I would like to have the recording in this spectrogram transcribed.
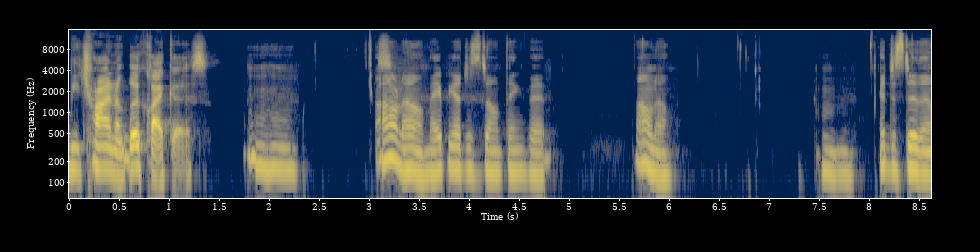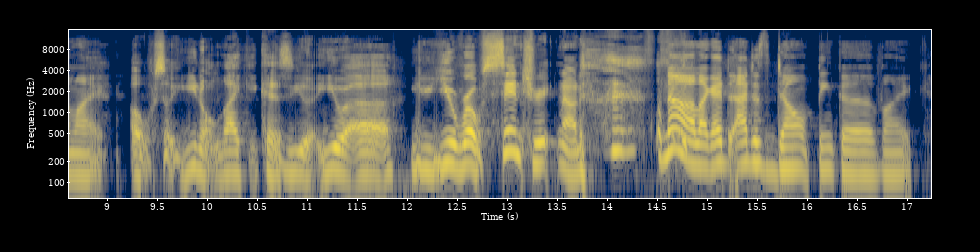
be trying to look like us. I don't know. Maybe I just don't think that I don't know. Mm. It just doesn't like Oh, so you don't like it because you you uh you Eurocentric? No, No, like I, I just don't think of like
